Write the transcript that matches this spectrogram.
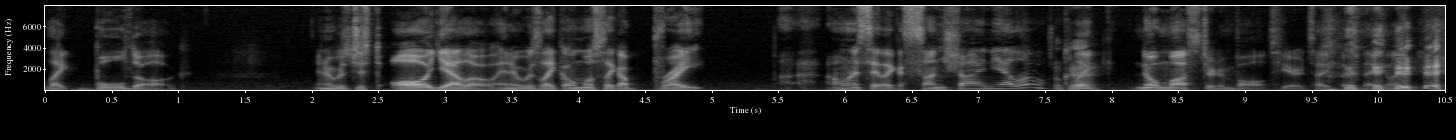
like bulldog, and it was just all yellow, and it was like almost like a bright. I- want to say like a sunshine yellow, Okay. like no mustard involved here, type of thing. Like,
